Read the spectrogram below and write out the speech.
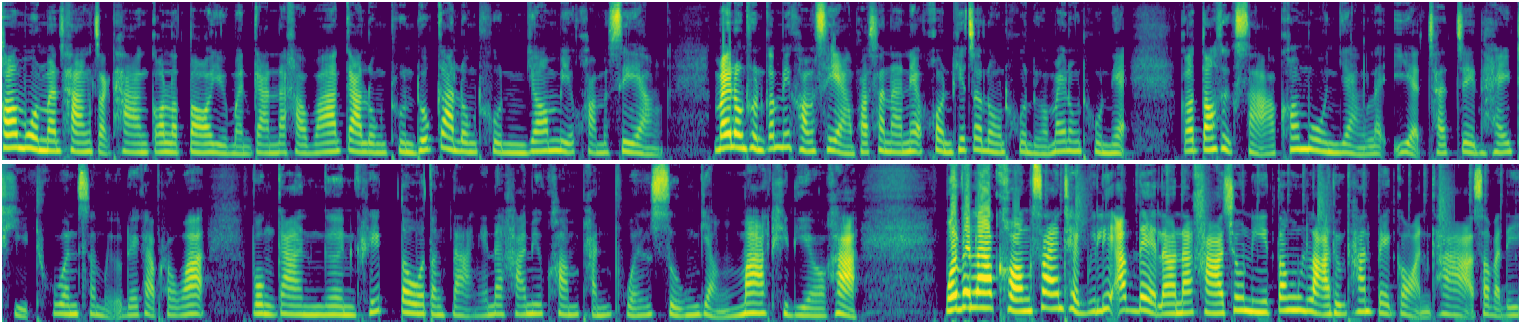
ข้อมูลมาทางจากทางกรตออยู่เหมือนกันนะคะ ว่าการลงทุนทุกการลงทุนย่อมมีความเสี่ยง ไม่ลงทุนก็มีความเสี่ยง เพราะฉะนั้นเนี่ยคนที่จะลงทุนหรือไม่ลงทุนเนี่ยก็ต้องศึกษาข้อมูลอย่างละเอียดชัดเจนให้ถี่ถ้วนเสมอด้วยค่ะ เพราะว่าวงการเงินคริปโตต่างๆเนี่ยนะคะ มีความผันผวนสูงอย่างมากทีเดียวค่ะหมดเวลาของ Science Tech Weekly Update แล้วนะคะ ช่วงนี้ต้องลาทุกท่านไปก่อนค่ะ สวัสดี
